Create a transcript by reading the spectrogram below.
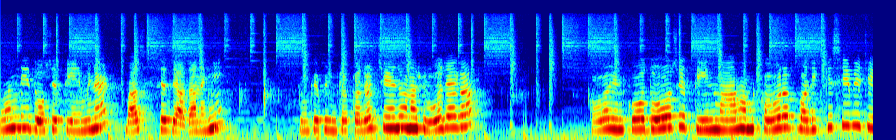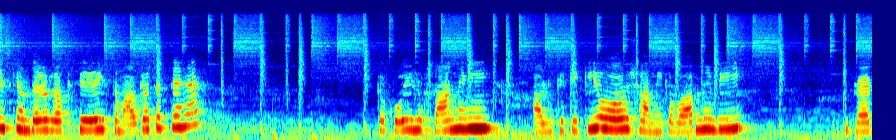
ओनली दो से तीन मिनट बस इससे ज़्यादा नहीं, क्योंकि फिर इनका कलर चेंज होना शुरू हो जाएगा। और इनको दो से तीन माह हम कवर अप वाली किसी भी चीज़ के अंदर रख के इस्तेमाल कर सकते हैं। तो कोई नुकसान नहीं, आलू की टिक्की और शामी कबाब में भी। ब्रेड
